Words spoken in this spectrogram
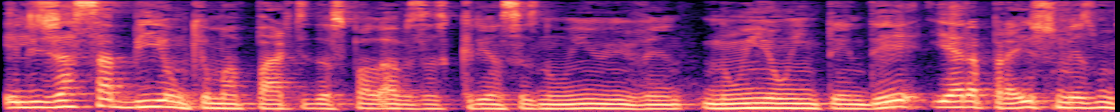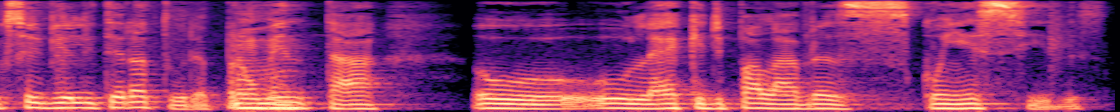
Eles já sabiam que uma parte das palavras as crianças não iam, não iam entender, e era para isso mesmo que servia a literatura para uhum. aumentar o, o leque de palavras conhecidas.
